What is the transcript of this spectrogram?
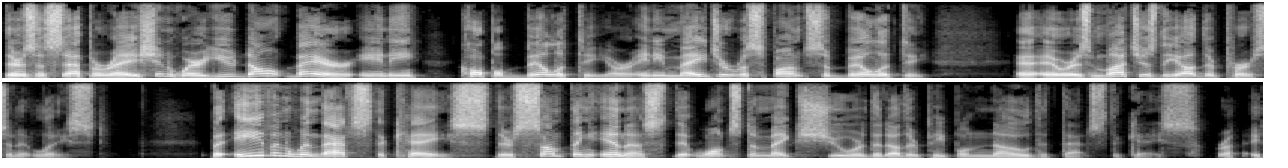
There's a separation where you don't bear any culpability or any major responsibility, eh, eh, or as much as the other person at least. But even when that's the case, there's something in us that wants to make sure that other people know that that's the case, right?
